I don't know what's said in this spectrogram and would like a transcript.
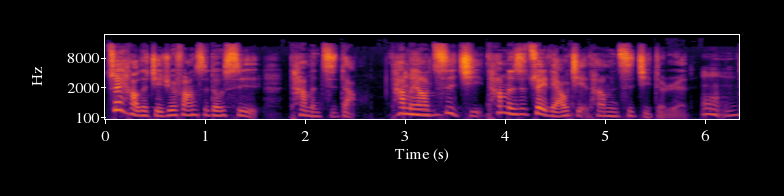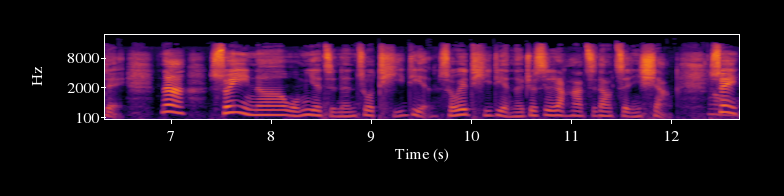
最好的解决方式都是他们知道，他们要自己，他们是最了解他们自己的人。嗯，对。那所以呢，我们也只能做提点。所谓提点呢，就是让他知道真相。所以。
